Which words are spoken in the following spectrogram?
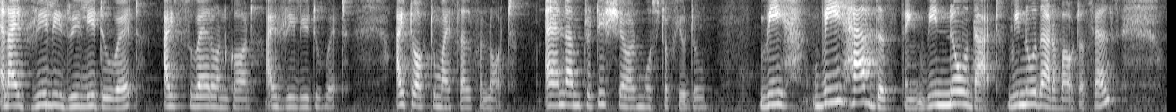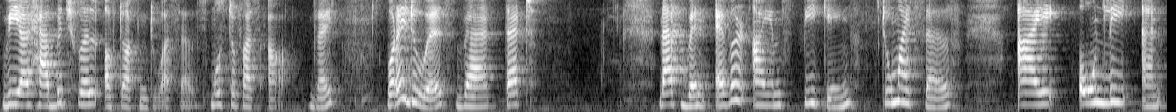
and I really, really do it, I swear on God, I really do it. I talk to myself a lot, and I'm pretty sure most of you do. We we have this thing. We know that. We know that about ourselves. We are habitual of talking to ourselves. Most of us are, right? What I do is that that that whenever I am speaking to myself, I only and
